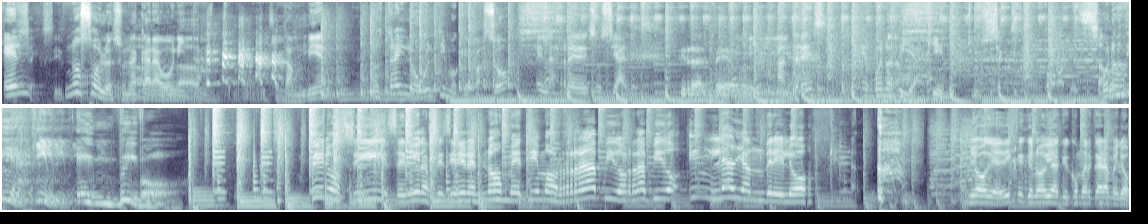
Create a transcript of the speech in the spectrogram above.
Él no solo es una cara bonita, también nos trae lo último que pasó en las redes sociales. Andrés, en Buenos Días, Kim. Buenos días, Kim. En vivo. Pero sí, señoras y señores, nos metemos rápido, rápido en la de Andrelo. Ahogué, dije que no había que comer caramelo.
